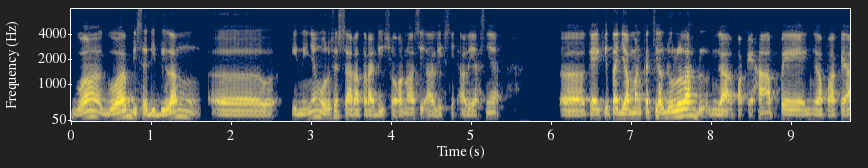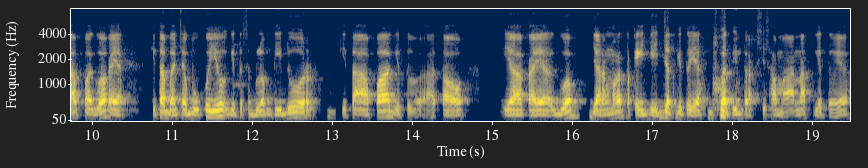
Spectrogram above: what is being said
gue gua bisa dibilang uh, ininya ngurusnya secara tradisional sih aliasnya aliasnya uh, kayak kita zaman kecil dulu lah nggak pakai HP nggak pakai apa. Gue kayak kita baca buku yuk gitu sebelum tidur kita apa gitu. Atau ya kayak gue jarang banget pakai gadget gitu ya buat interaksi sama anak gitu ya.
